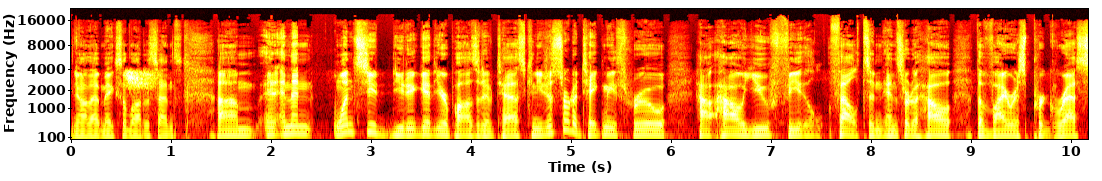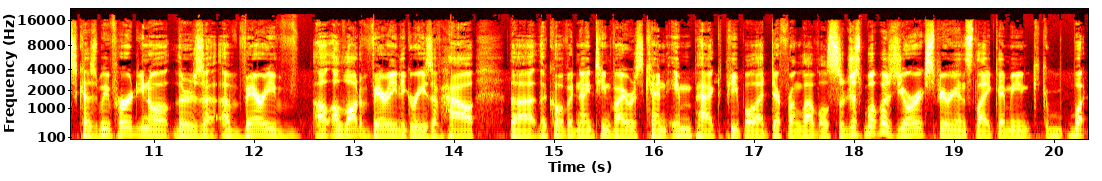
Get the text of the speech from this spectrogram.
No, that makes a lot of sense. Um, and, and, then once you you did get your positive test, can you just sort of take me through how, how you feel felt and, and sort of how the virus progressed? Because we've heard, you know, there's a, a very a, a, lot of varying degrees of how the the COVID nineteen virus can impact people at different levels. So, just what was your experience like? I mean, what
